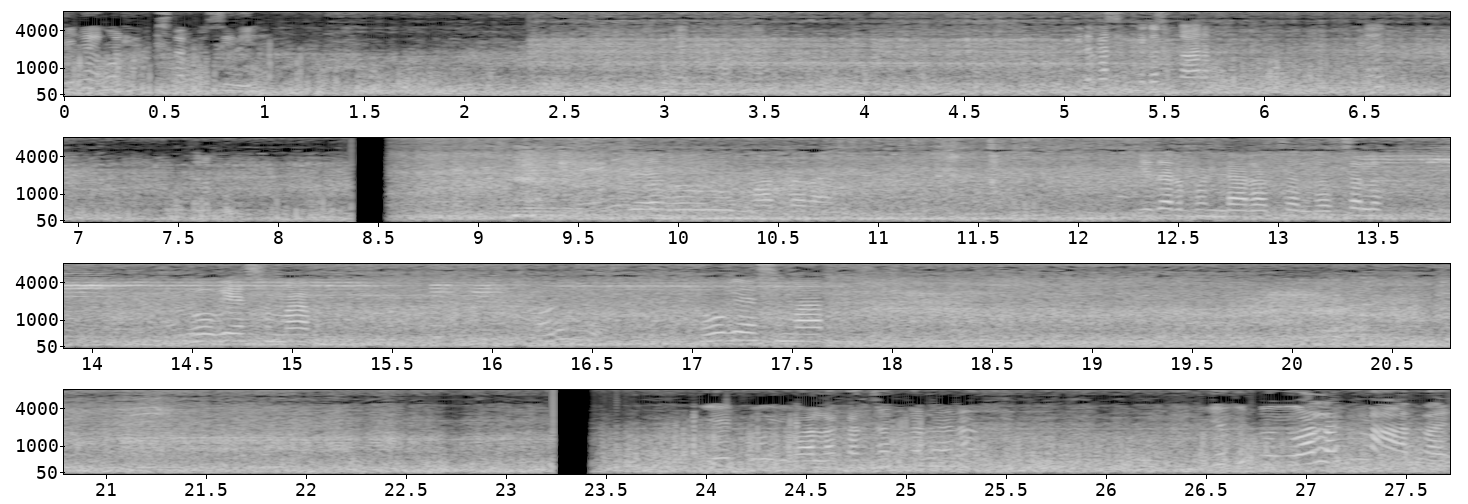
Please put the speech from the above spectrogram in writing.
ये और इस तरफ़ से नहीं इधर का सिंगल कार है इधर भंडारा चल रहा चलो हो गया समाप्त हो गया समाप्त। वाला का जंगल है ना? ये भी टोई वाला ना आता है?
